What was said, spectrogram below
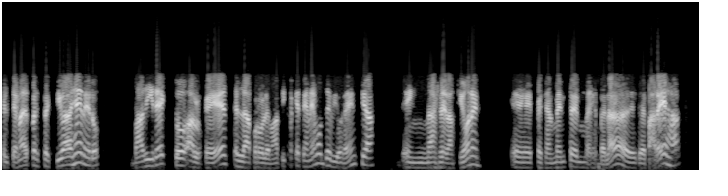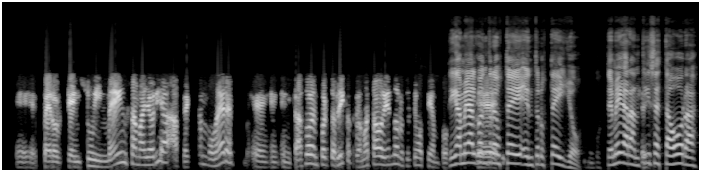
el tema de perspectiva de género va directo a lo que es la problemática que tenemos de violencia en las relaciones, eh, especialmente ¿verdad? de pareja, eh, pero que en su inmensa mayoría afectan mujeres, en, en casos en Puerto Rico, que lo hemos estado viendo en los últimos tiempos. Dígame algo entre eh, usted entre usted y yo. ¿Usted me garantiza esta hora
